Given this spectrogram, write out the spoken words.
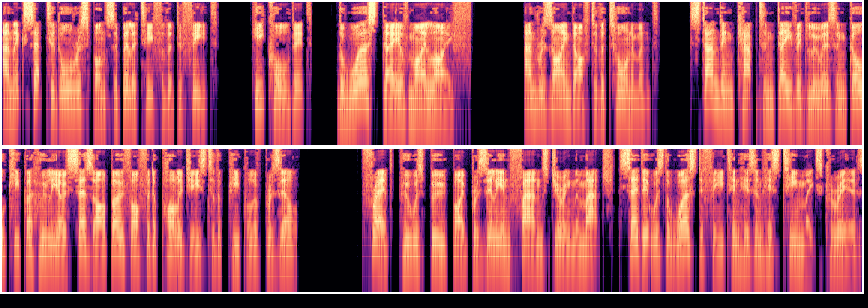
and accepted all responsibility for the defeat. He called it the worst day of my life, and resigned after the tournament. Stand-in captain David Luiz and goalkeeper Julio Cesar both offered apologies to the people of Brazil. Fred, who was booed by Brazilian fans during the match, said it was the worst defeat in his and his teammates' careers.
